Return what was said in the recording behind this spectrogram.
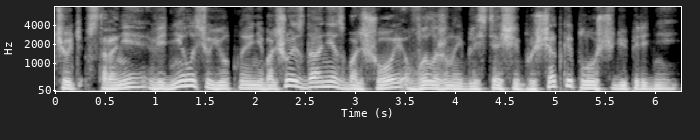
Чуть в стороне виднелось уютное небольшое здание с большой, выложенной блестящей брусчаткой площадью перед ней.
